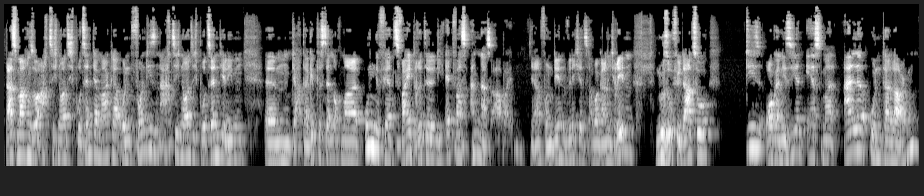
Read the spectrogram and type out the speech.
das machen so 80, 90 Prozent der Makler. Und von diesen 80, 90 Prozent, ihr Lieben, ähm, ja, da gibt es dann nochmal ungefähr zwei Drittel, die etwas anders arbeiten. Ja, von denen will ich jetzt aber gar nicht reden. Nur so viel dazu. Die organisieren erstmal alle Unterlagen,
